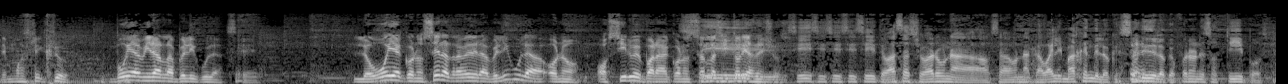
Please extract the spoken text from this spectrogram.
de Motley Crue. Voy a mirar la película. Sí. ¿Lo voy a conocer a través de la película o no? ¿O sirve para conocer las historias de ellos? Sí, sí, sí, sí, sí, te vas a llevar una, o sea, una cabal imagen de lo que son y de lo que fueron esos tipos.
